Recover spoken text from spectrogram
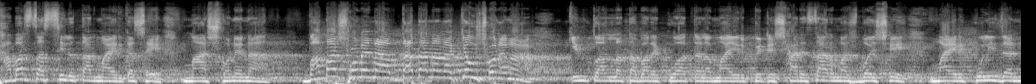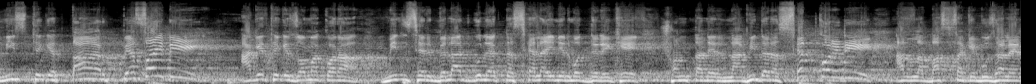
খাবার চাচ্ছিল তার মায়ের কাছে। মা শোনে না, বাবা শোনে না, দাদা নানা কেউ শোনে না। কিন্তু আল্লাহ তাবারে কুয়াতালা মায়ের পেটে সাড়ে চার মাস বয়সে মায়ের কলিজার নিচ থেকে তার পেঁচাই দিয়ে আগে থেকে জমা করা মিন্সের বেলাটগুলো একটা স্যালাইনের মধ্যে রেখে সন্তানের নাভি দ্বারা সেট করে দিয়ে আল্লাহ বাচ্চাকে বুঝালেন,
